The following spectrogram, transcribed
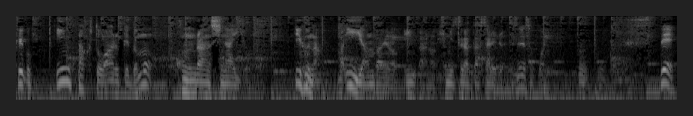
結構インパクトはあるけども混乱しないようなっていう風な、まあ、いい塩梅のいあの秘密が出されるんですねそこにうん。で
